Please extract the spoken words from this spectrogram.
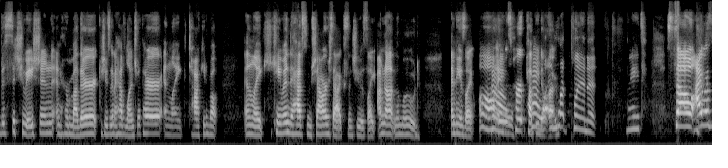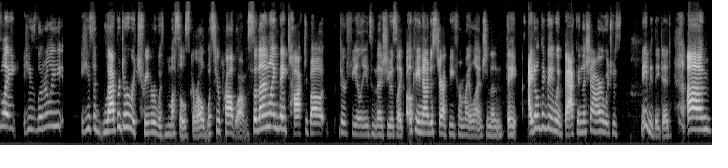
the situation and her mother because she was gonna have lunch with her and like talking about and like he came in to have some shower sex and she was like, I'm not in the mood. And he's like, Oh, it was hurt puppy How- dog. what planet? Right. So I was like, he's literally he's a Labrador retriever with muscles, girl. What's your problem? So then like they talked about their feelings and then she was like, Okay, now distract me from my lunch. And then they I don't think they went back in the shower, which was maybe they did. Um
